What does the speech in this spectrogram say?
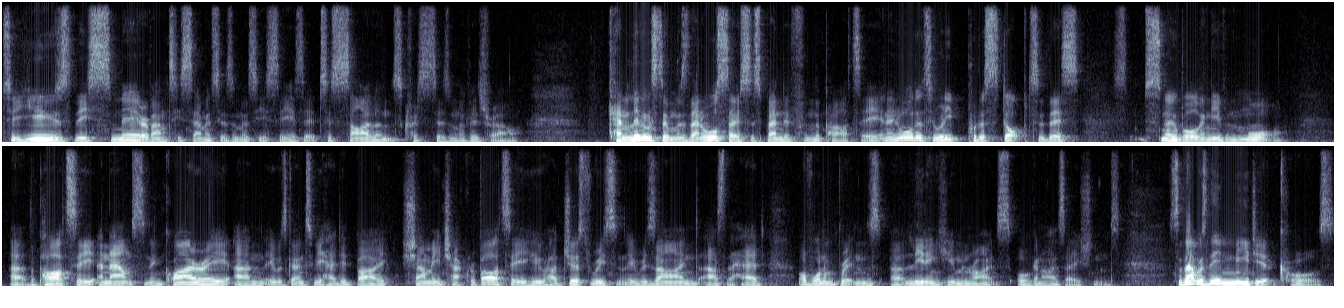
to use the smear of anti-Semitism, as he sees it, to silence criticism of Israel. Ken Livingstone was then also suspended from the party, and in order to really put a stop to this snowballing even more, uh, the party announced an inquiry and it was going to be headed by Shami Chakrabarti, who had just recently resigned as the head of one of Britain's uh, leading human rights organisations. So that was the immediate cause.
